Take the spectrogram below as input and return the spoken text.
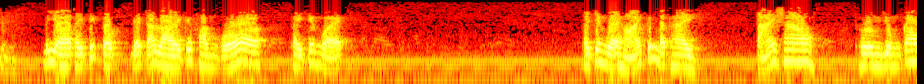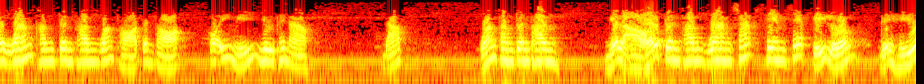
Bây giờ thầy tiếp tục để trả lời cái phần của thầy chân huệ. Thầy chân huệ hỏi kính bạch thầy tại sao thường dùng câu quán thân trên thân quán thọ trên thọ có ý nghĩ như thế nào đáp, quán thân trên thân, nghĩa là ở trên thân quan sát, xem xét, kỹ lưỡng để hiểu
